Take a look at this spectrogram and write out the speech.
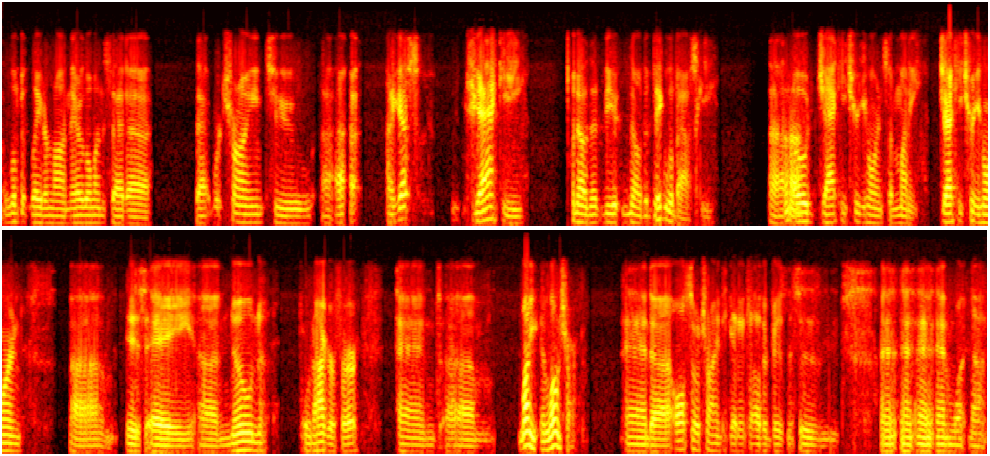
a little bit later on. They were the ones that uh, that were trying to, uh, I, I guess, Jackie. No, the, the no the Big Lebowski uh, Uh-huh. owed Jackie Treehorn some money. Jackie Treehorn um, is a uh, known pornographer and um, money and loan shark, and uh, also trying to get into other businesses and and, and, and whatnot.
